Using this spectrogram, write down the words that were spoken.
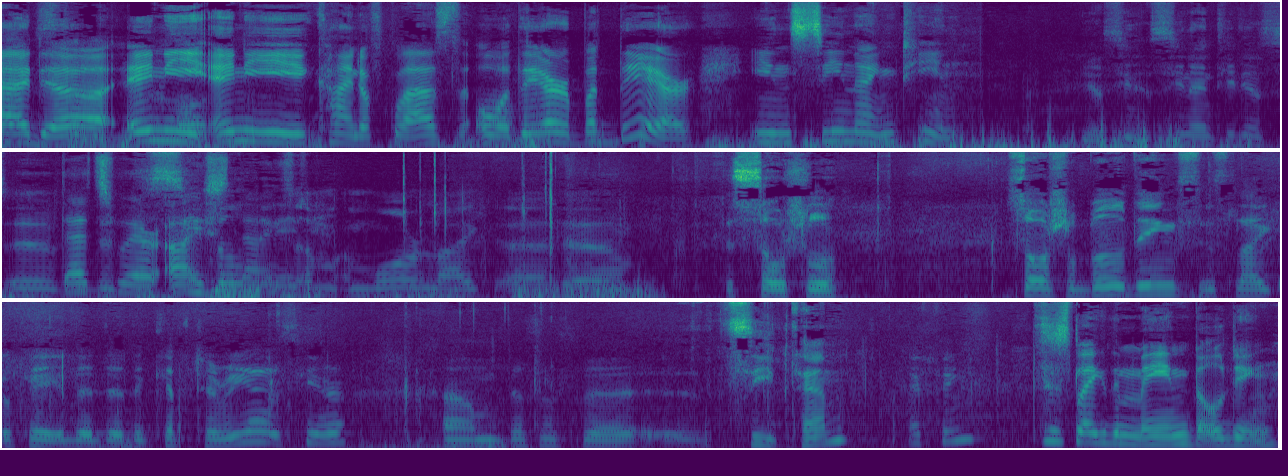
had uh, any any kind of class over there, but there in C19. Yeah, C- C19 is. Uh, That's the, where the C I buildings studied. are more like uh, the the social social buildings. It's like okay, the, the, the cafeteria is here. Um, this is the C10, I think. This is like the main building.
